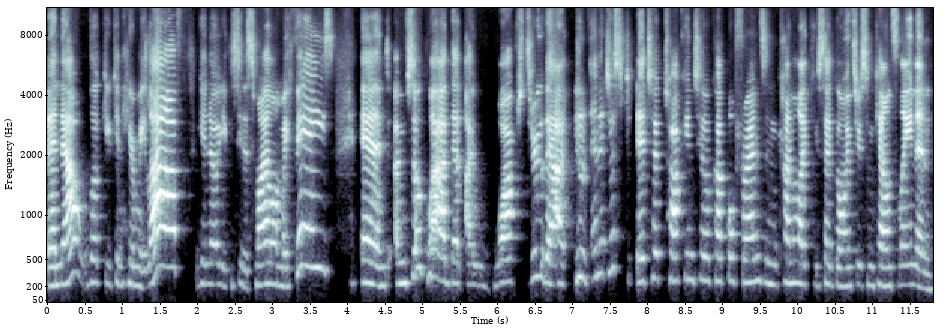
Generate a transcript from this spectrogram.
And now look, you can hear me laugh, you know, you can see the smile on my face. And I'm so glad that I walked through that. and it just it took talking to a couple friends and kind of like you said, going through some counseling and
